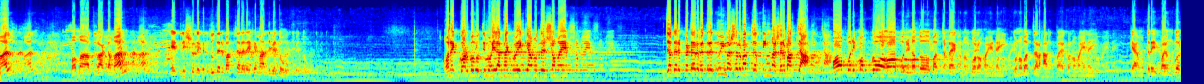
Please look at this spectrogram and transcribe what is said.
মাল, ওমা আদরাকা মাল, এই দৃশ্য দেখে দুধের বাচ্চারা রেখে মা দিবে দৌড়। অনেক গর্ভবতী মহিলা থাকবে এই কেয়ামতের সময়ে। যাদের পেটের ভেতরে দুই মাসের বাচ্চা, তিন মাসের বাচ্চা। অপরিপক্ক, অপরিণত বাচ্চাটা এখনও বড় হয় নাই। কোনো বাচ্চার হাত পা এখনও হয় নাই। কেয়ামতের এই ভয়ঙ্কর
